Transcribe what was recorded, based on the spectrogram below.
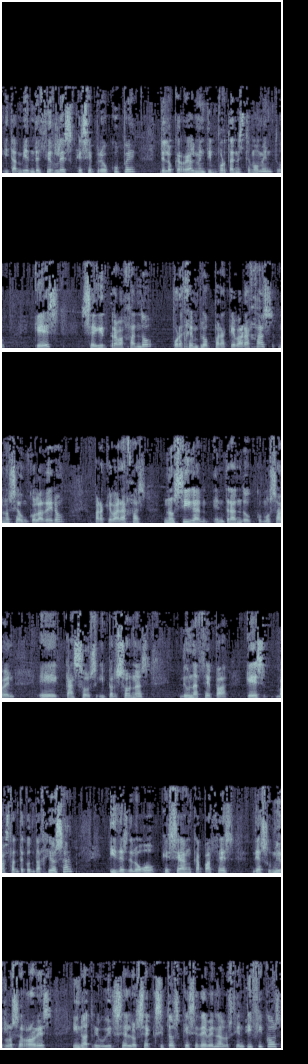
Y también decirles que se preocupe de lo que realmente importa en este momento, que es seguir trabajando, por ejemplo, para que Barajas no sea un coladero, para que Barajas no sigan entrando, como saben, eh, casos y personas de una cepa que es bastante contagiosa y, desde luego, que sean capaces de asumir los errores y no atribuirse los éxitos que se deben a los científicos,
